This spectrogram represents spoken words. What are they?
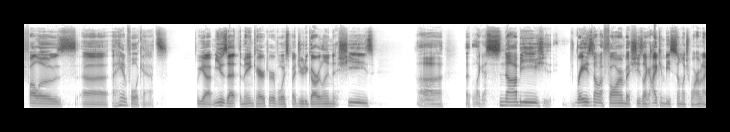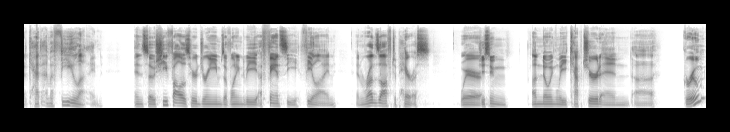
follows uh, a handful of cats. We got Mewsette, the main character, voiced by Judy Garland. She's uh, like a snobby, she's raised on a farm, but she's like, I can be so much more. I'm not a cat, I'm a feline. And so she follows her dreams of wanting to be a fancy feline and runs off to Paris, where she's soon unknowingly captured and uh, groomed.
